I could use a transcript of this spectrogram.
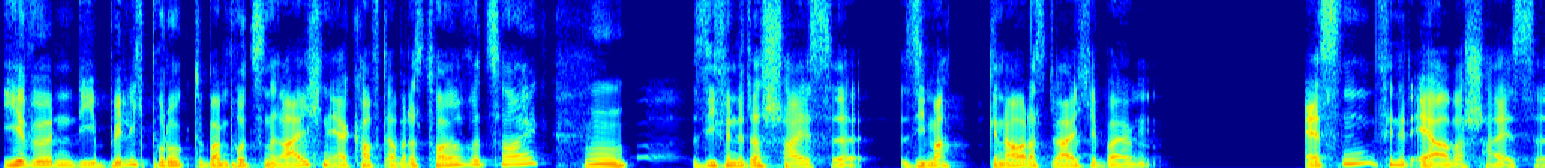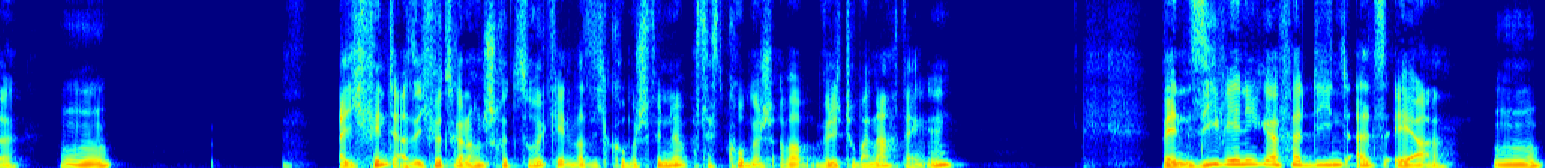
Ihr würden die Billigprodukte beim Putzen reichen, er kauft aber das teurere Zeug. Mhm. Sie findet das scheiße. Sie macht genau das gleiche beim Essen, findet er aber scheiße. Mhm. Also ich finde, also ich würde sogar noch einen Schritt zurückgehen, was ich komisch finde. Was heißt komisch, aber würde ich drüber nachdenken. Wenn sie weniger verdient als er, Mhm.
